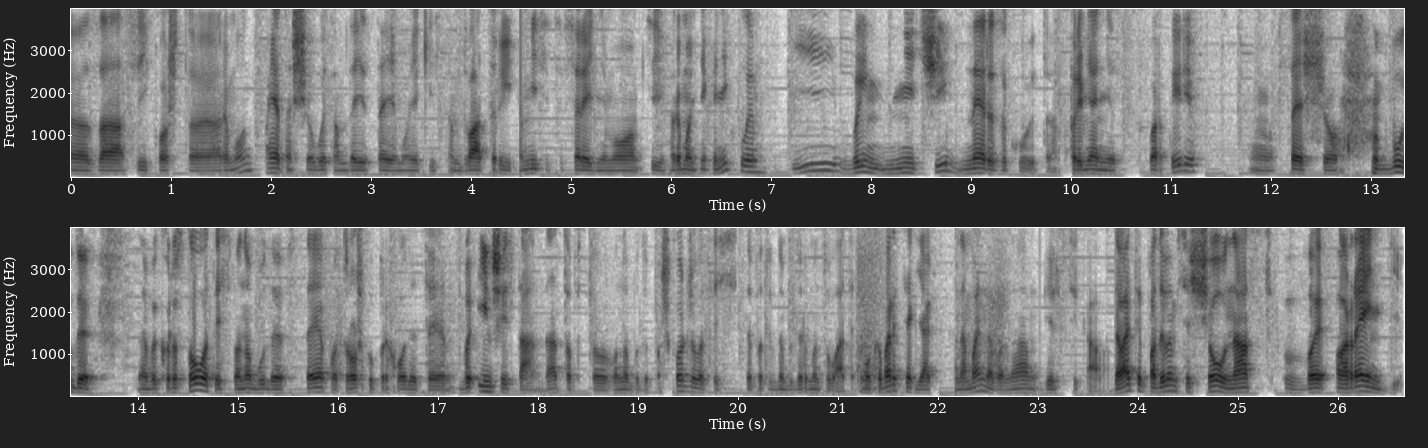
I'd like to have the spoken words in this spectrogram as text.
е, за свій кошт е, ремонт. Понятно, що ви там даєте йому якісь там 2-3 місяці в середньому ці ремонтні канікули, і ви нічим не ризикуєте. В порівнянні з квартирі, все, що буде використовуватись, воно буде все потрошку приходити в інший стан. Да? Тобто воно буде пошкоджуватись, це потрібно буде ремонтувати. Тому комерція, як на мене, вона більш цікава. Давайте подивимося, що у нас в оренді.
